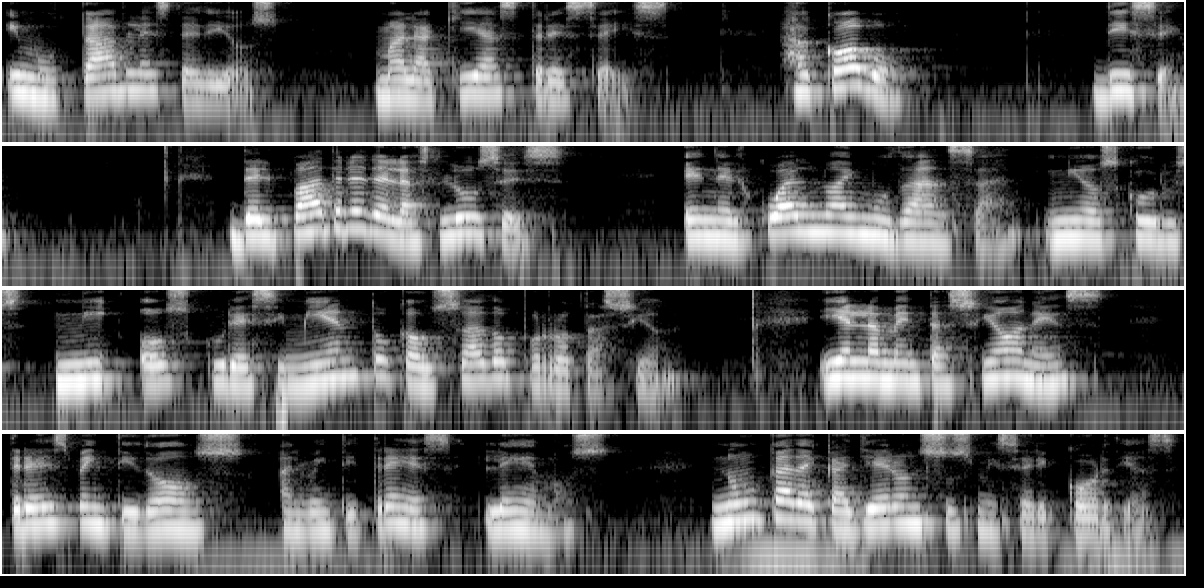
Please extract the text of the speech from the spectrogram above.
inmutables de Dios. Malaquías 3:6. Jacobo dice, del Padre de las Luces, en el cual no hay mudanza ni, ni oscurecimiento causado por rotación. Y en Lamentaciones 3:22 al 23 leemos, Nunca decayeron sus misericordias,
